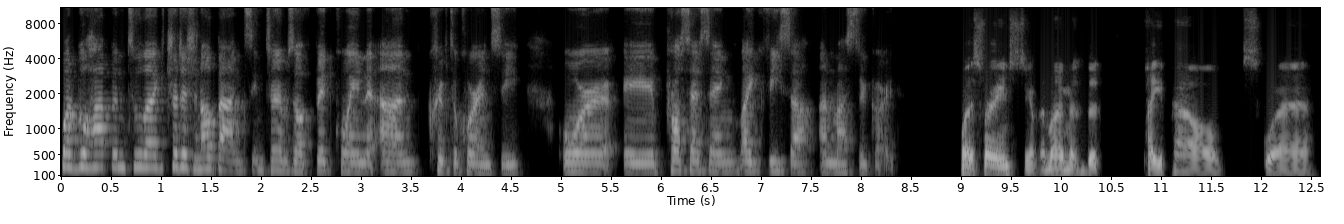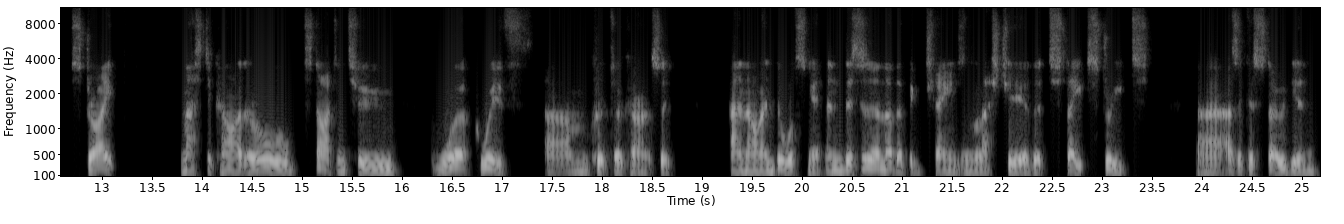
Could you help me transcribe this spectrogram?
What will happen to like traditional banks in terms of Bitcoin and cryptocurrency or a processing like Visa and MasterCard? Well, it's very interesting at the moment that PayPal, Square, Stripe, MasterCard are all starting to work with um, cryptocurrency and are endorsing it. And this is another big change in the last year that State Street, uh, as a custodian,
